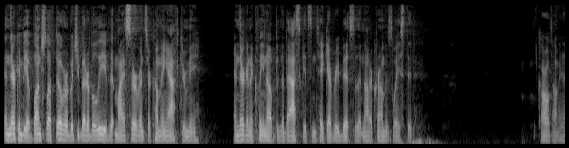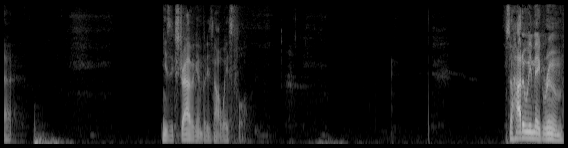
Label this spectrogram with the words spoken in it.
and there can be a bunch left over, but you better believe that my servants are coming after me and they're going to clean up in the baskets and take every bit so that not a crumb is wasted. Carl taught me that. He's extravagant, but he's not wasteful. So, how do we make room?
